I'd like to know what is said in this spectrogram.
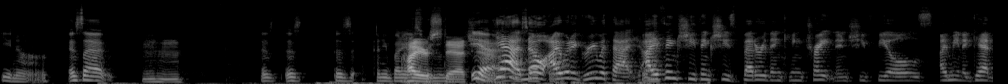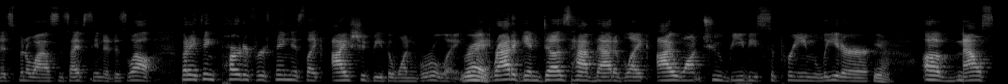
you know, is that Mm-hmm. is is does anybody Higher else stature. Yeah, Yeah, no. I would agree with that. Yeah. I think she thinks she's better than King Triton, and she feels. I mean, again, it's been a while since I've seen it as well, but I think part of her thing is like I should be the one ruling. Right. And Ratigan does have that of like I want to be the supreme leader Yeah. of Mouse,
